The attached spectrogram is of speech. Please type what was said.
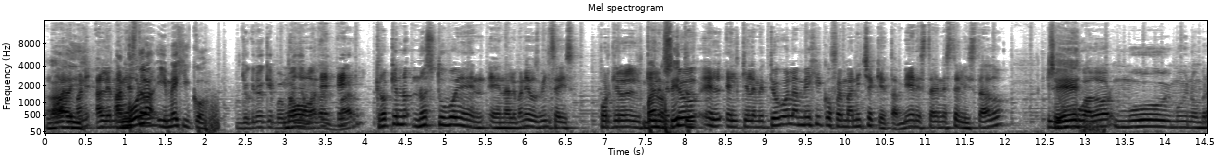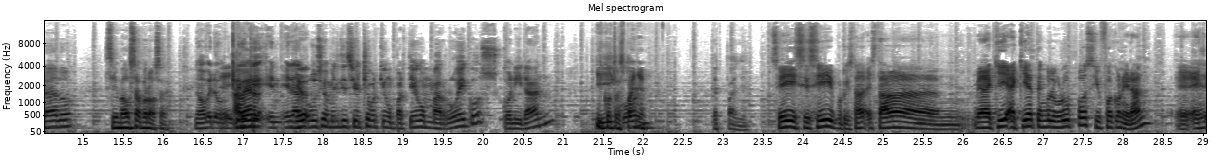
No, ay, Alemania- Alemania Angola estaba- y México. Yo creo que podemos No, llamar eh, al eh, bar. creo que no, no estuvo en, en Alemania 2006. Porque el que, Bueno, le sí, metió, te- el, el que le metió gol a México fue Maniche, que también está en este listado. Y Sí. un jugador muy, muy nombrado, Simao Sabrosa. No, pero Eh, creo a ver, que en- era yo- Rusia 2018 porque compartía con Marruecos, con Irán Y contra con España. España. Sí, sí, sí, porque está, está... Mira, aquí, aquí ya tengo el grupo, sí fue con Irán, eh, es-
